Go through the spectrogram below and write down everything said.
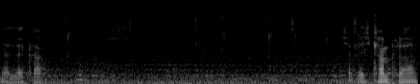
Na lecker. Ich habe echt keinen Plan.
